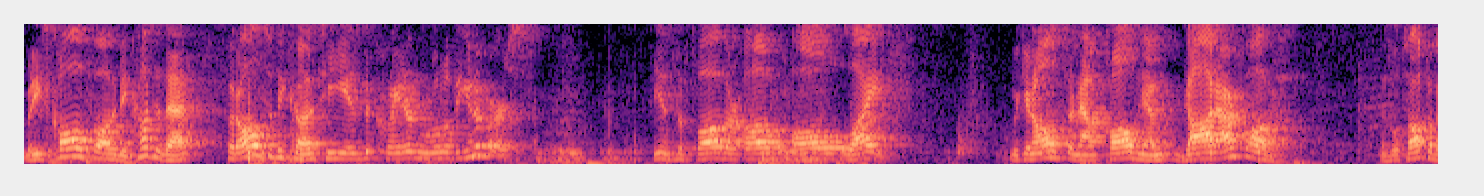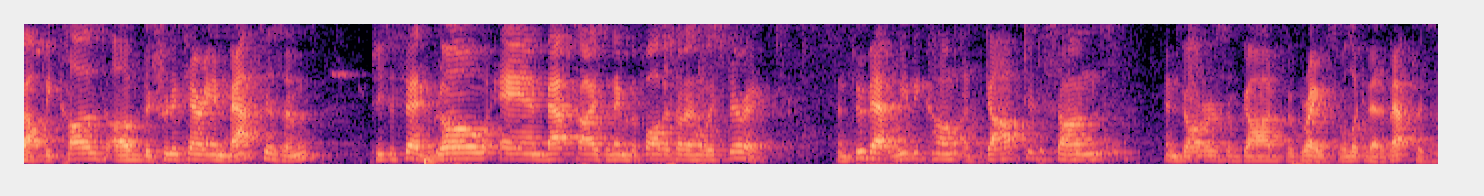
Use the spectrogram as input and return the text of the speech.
But he's called Father because of that, but also because he is the creator and ruler of the universe. He is the Father of all life. We can also now call him God our Father, as we'll talk about, because of the Trinitarian baptism. Jesus said, Go and baptize in the name of the Father, Son, and Holy Spirit. And through that, we become adopted sons and daughters of God through grace. We'll look at that at baptism.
